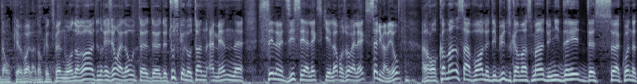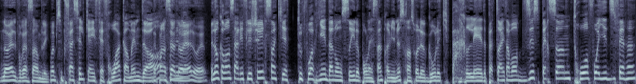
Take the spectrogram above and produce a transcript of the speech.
donc voilà, donc une semaine où on aura d'une région à l'autre de, de, tout ce que l'automne amène. C'est lundi, c'est Alex qui est là. Bonjour Alex. Salut Mario. Alors on commence à voir le début du commencement d'une idée de ce à quoi notre Noël pourrait ressembler. Ouais, c'est plus facile quand il fait froid quand même dehors. De penser à Noël, ouais. Mais là, on commence à réfléchir sans qu'il y ait toutefois rien d'annoncé. Pour l'instant, le premier ministre François Legault là, qui parlait de peut-être avoir 10 personnes, trois foyers différents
